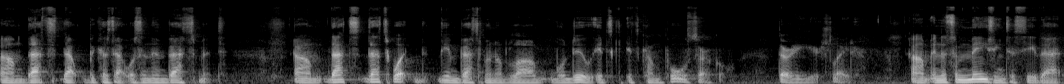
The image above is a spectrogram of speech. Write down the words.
Um, that's that because that was an investment. Um, that's that's what the investment of love will do. It's it's come full circle 30 years later. Um, and it's amazing to see that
